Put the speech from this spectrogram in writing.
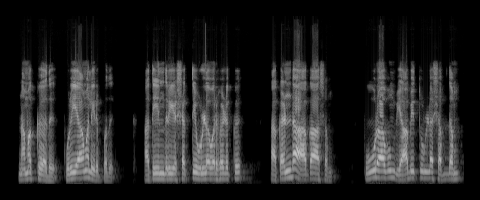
நமக்கு அது புரியாமல் இருப்பது. அதீந்திரிய சக்தி உள்ளவர்களுக்கு அகண்ட ஆகாசம் பூராவும் வியாபித்துள்ள சப்தம்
